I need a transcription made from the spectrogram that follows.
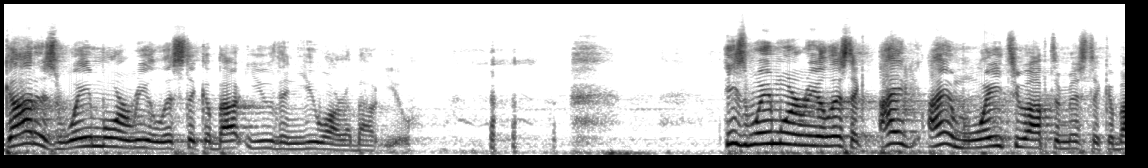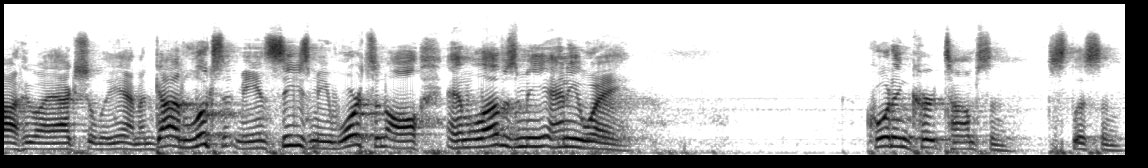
God is way more realistic about you than you are about you. He's way more realistic. I, I am way too optimistic about who I actually am. And God looks at me and sees me, warts and all, and loves me anyway. Quoting Curt Thompson, just listen.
